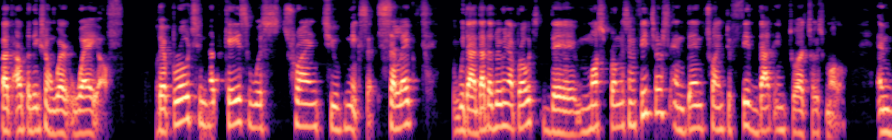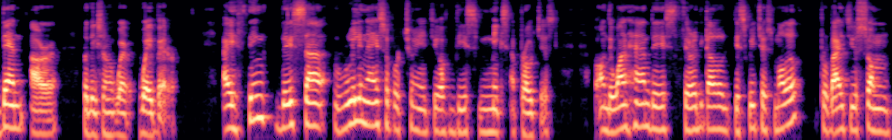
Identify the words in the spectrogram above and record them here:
but our prediction were way off. The approach in that case was trying to mix it, select with a data driven approach the most promising features, and then trying to fit that into a choice model. And then our prediction were way better. I think there's a really nice opportunity of these mixed approaches on the one hand, this theoretical discrete choice model provides you some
